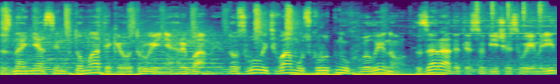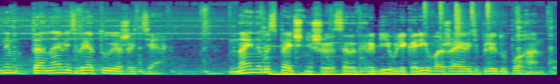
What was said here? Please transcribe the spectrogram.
Знання симптоматики отруєння грибами дозволить вам у скрутну хвилину зарадити собі чи своїм рідним та навіть врятує життя. Найнебезпечнішою серед грибів лікарі вважають бліду поганку.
